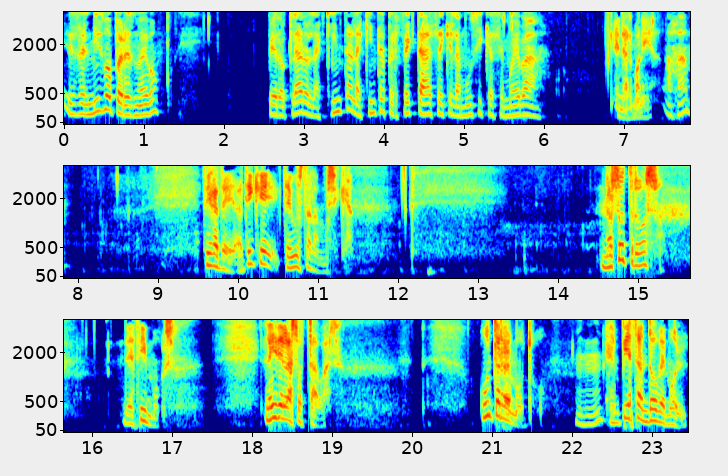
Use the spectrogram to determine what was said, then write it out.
Es el mismo, pero es nuevo. Pero claro, la quinta, la quinta perfecta hace que la música se mueva. En armonía. Ajá. Fíjate, a ti que te gusta la música. Nosotros decimos, ley de las octavas. Un terremoto empieza en do bemol.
